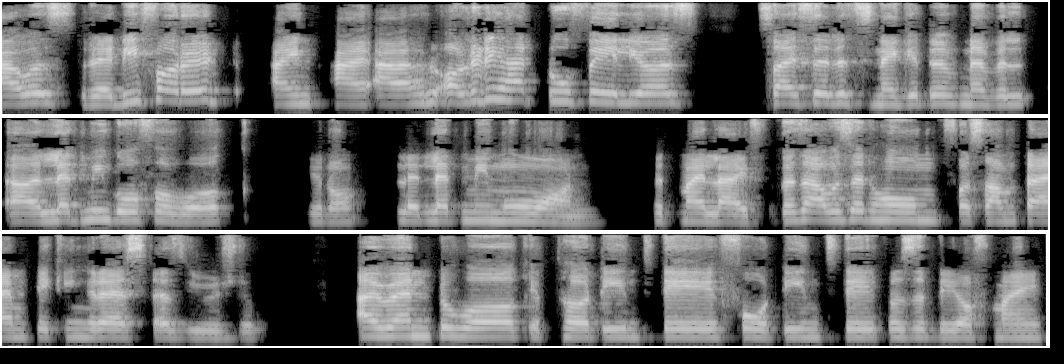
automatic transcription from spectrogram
I was ready for it. I, I, I already had two failures. So I said, it's negative, Neville. Uh, let me go for work. You know, let, let me move on with my life because I was at home for some time taking rest as usual. I went to work at 13th day, 14th day. It was the day of my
